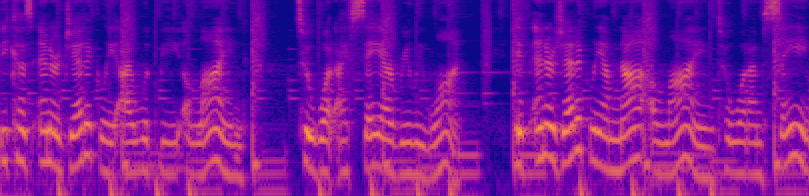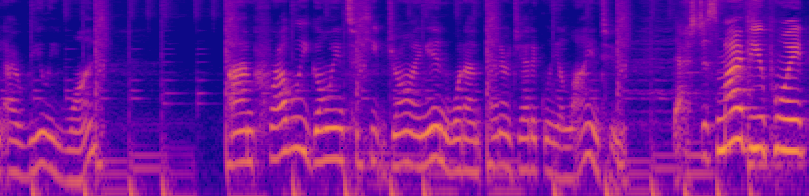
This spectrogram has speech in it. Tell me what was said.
because energetically I would be aligned to what I say I really want if energetically I'm not aligned to what I'm saying I really want, I'm probably going to keep drawing in what I'm energetically aligned to. That's just my viewpoint.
